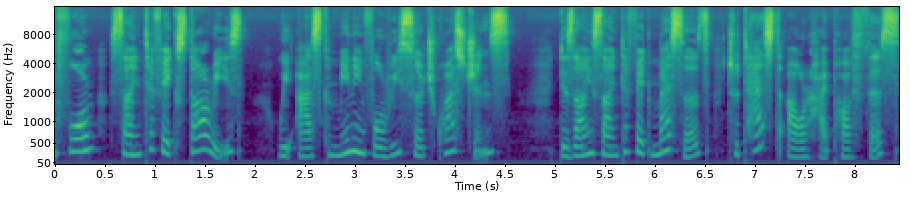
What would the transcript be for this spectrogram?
form scientific stories, we ask meaningful research questions, design scientific methods to test our hypothesis,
